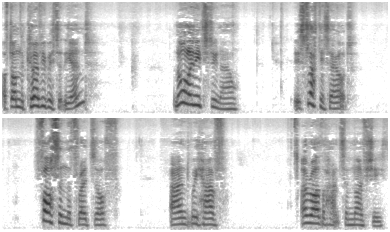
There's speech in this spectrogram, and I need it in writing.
I've done the curvy bit at the end. And all I need to do now is flatten it out, fasten the threads off, and we have a rather handsome knife sheath.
